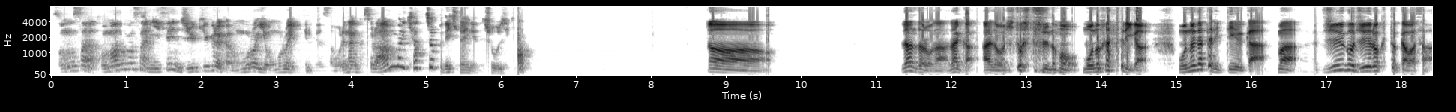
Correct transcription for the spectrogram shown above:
そのさ、トマトがさ、2019ぐらいからおもろいおもろいって言うけどさ、俺なんかそれあんまりキャッチアップできてないんだよね、正直。ああ。なんだろうな。なんか、あの、一つの物語が、物語っていうか、まあ、15、16とかはさ、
